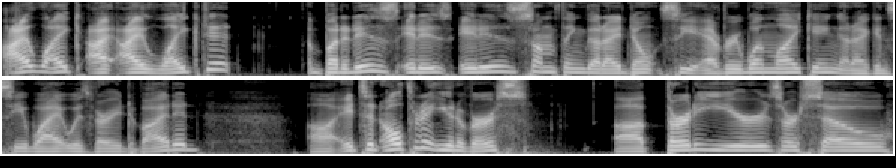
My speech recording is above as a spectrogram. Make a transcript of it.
I like I, I liked it, but it is it is it is something that I don't see everyone liking, and I can see why it was very divided. Uh, it's an alternate universe, uh, thirty years or so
